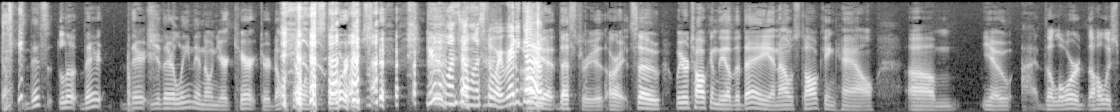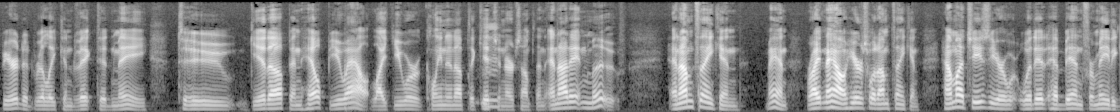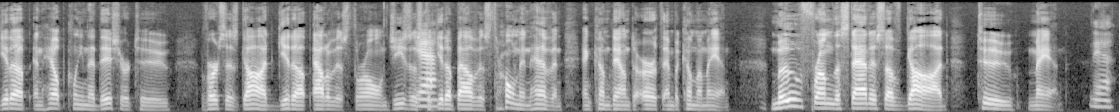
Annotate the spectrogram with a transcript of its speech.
Don't- this look, they're they're they're leaning on your character. Don't tell them stories. You're the one telling a story. Ready, go. Oh, yeah, that's true. All right. So we were talking the other day, and I was talking how, um, you know, I, the Lord, the Holy Spirit had really convicted me to get up and help you out, like you were cleaning up the mm-hmm. kitchen or something, and I didn't move. And I'm thinking, man, right now, here's what I'm thinking. How much easier would it have been for me to get up and help clean a dish or two versus God get up out of his throne, Jesus Yeah. to get up out of his throne in heaven and come down to earth and become a man? Move from the status of God to man. Yeah.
